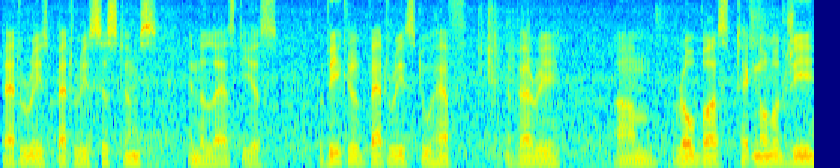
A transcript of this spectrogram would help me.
batteries, battery systems in the last years. The vehicle batteries do have a very um, robust technology,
